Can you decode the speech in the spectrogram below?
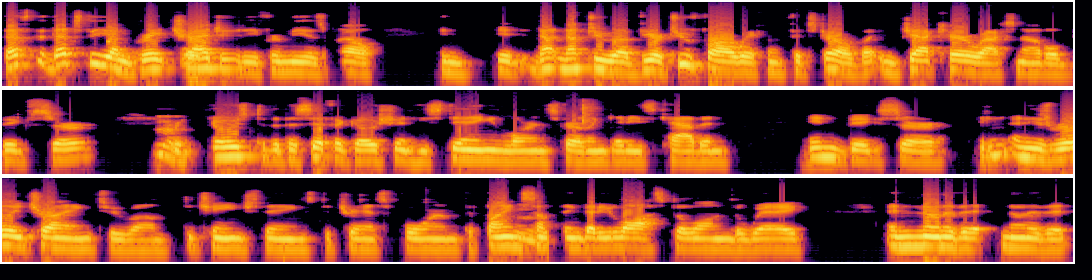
That's the, that's the um, great tragedy for me as well. In, not not to uh, veer too far away from Fitzgerald, but in Jack Kerouac's novel Big Sur, Hmm. He goes to the Pacific Ocean. He's staying in Lawrence Ferlinghetti's cabin in Big Sur, and he's really trying to um, to change things, to transform, to find hmm. something that he lost along the way, and none of it, none of it,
